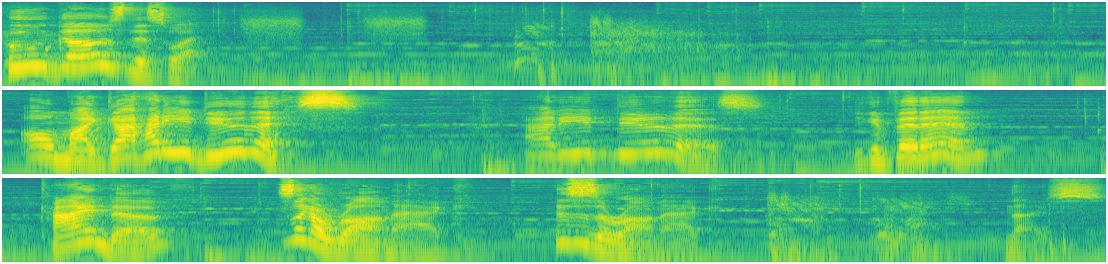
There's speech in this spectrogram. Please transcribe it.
Who goes this way? Oh my god, how do you do this? How do you do this? You can fit in. Kind of. It's like a ROM hack. This is a ROM hack. Nice.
